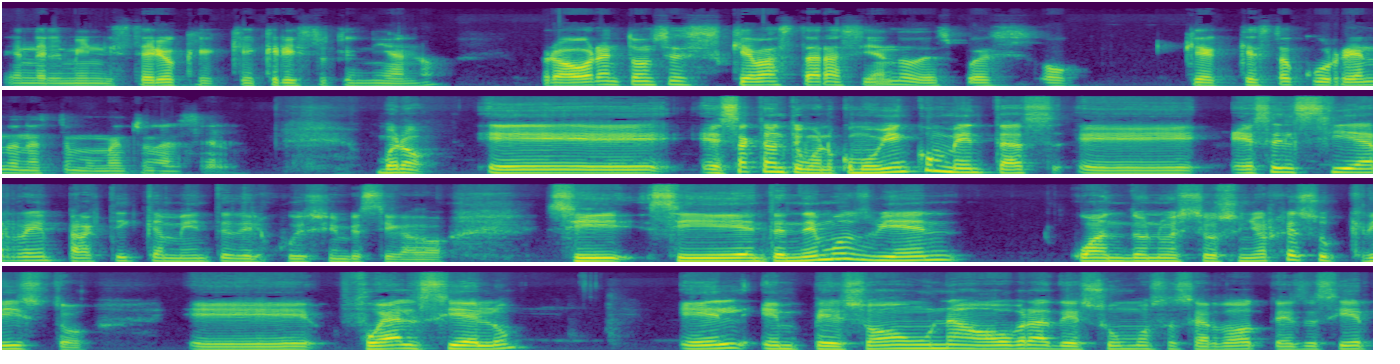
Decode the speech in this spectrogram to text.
en, el ministerio que, Cristo tenía, ¿no? Pero ahora entonces, ¿qué va a estar haciendo después? ¿O qué, qué está ocurriendo en este momento en el cielo? Bueno, eh, exactamente, bueno, como bien comentas, eh, es el cierre prácticamente del juicio investigador. Si, si entendemos bien, cuando nuestro Señor Jesucristo eh, fue al cielo, él empezó una obra de sumo sacerdote, es decir,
